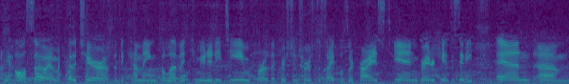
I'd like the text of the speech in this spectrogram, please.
I also am a co-chair of the Becoming Beloved community team for the Christian Church Disciples of Christ in Greater Kansas City, and um,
